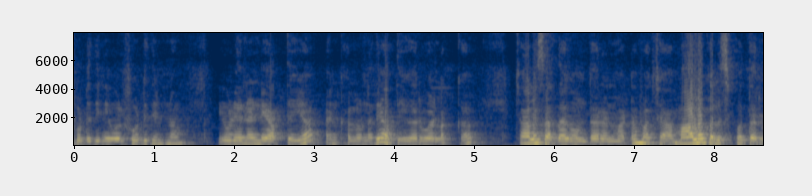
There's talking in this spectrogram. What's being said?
ఫుడ్ తినే వాళ్ళు ఫుడ్ తింటున్నాం. ఇవిడేనండి అత్తయ్య వెనకాల ఉన్నది అత్తయ్య గారు వాళ్ళ అక్క. చాలా సరదాగా ఉంటారనమాట మాకు చా మాలో కలిసిపోతారు.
